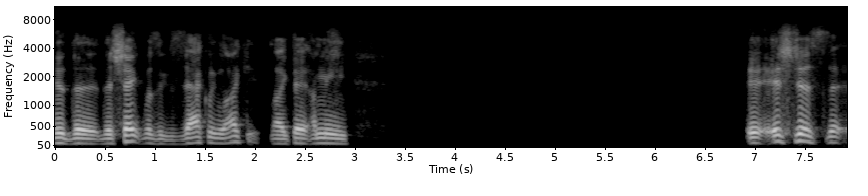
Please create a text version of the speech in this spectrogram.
It, the the shape was exactly like it. Like that. I mean, it's just that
